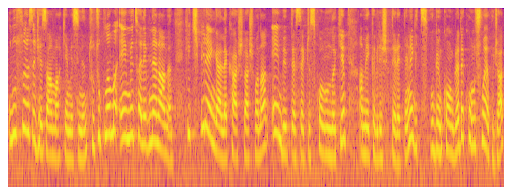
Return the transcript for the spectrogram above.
Uluslararası Ceza Mahkemesi'nin tutuklama emri talebine rağmen hiçbir engelle karşılaşmadan en büyük destekçisi konumundaki Amerika Birleşik Devletleri'ne gitti. Bugün kongrede konuşma yapacak.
